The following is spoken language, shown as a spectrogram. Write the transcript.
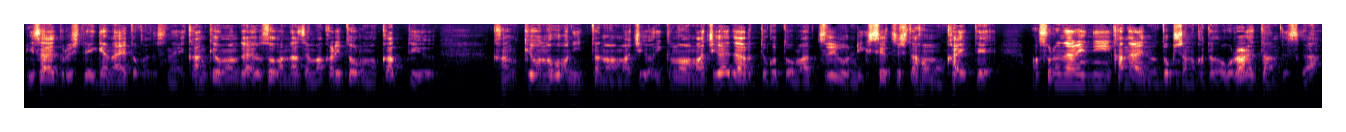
リサイクルしていけないとかですね環境問題嘘がなぜまかり通るのかっていう環境の方に行ったのは間違行くのは間違いであるってことをまあ随分力説した本を書いて、まあ、それなりにかなりの読者の方がおられたんですが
